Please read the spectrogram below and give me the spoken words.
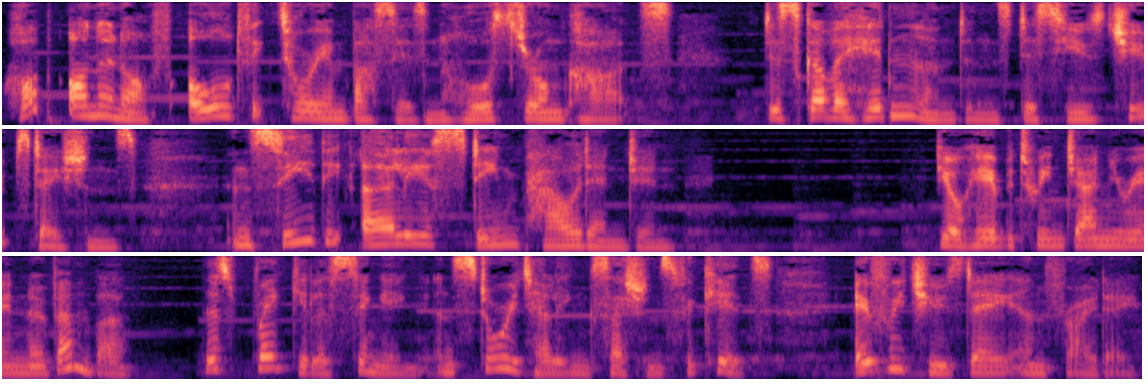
Hop on and off old Victorian buses and horse drawn carts, discover hidden London's disused tube stations, and see the earliest steam powered engine if you're here between January and November, there's regular singing and storytelling sessions for kids every Tuesday and Friday.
